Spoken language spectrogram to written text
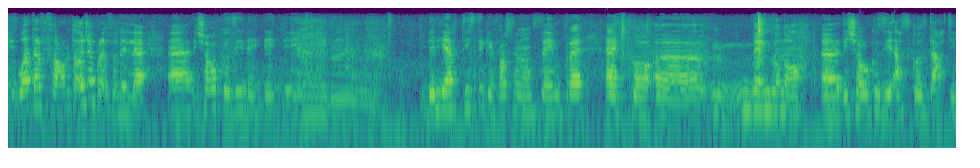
il Waterfront. Oggi ho preso del, eh, diciamo così, dei, dei, dei, mm, degli artisti che forse non sempre ecco, eh, vengono eh, diciamo così ascoltati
